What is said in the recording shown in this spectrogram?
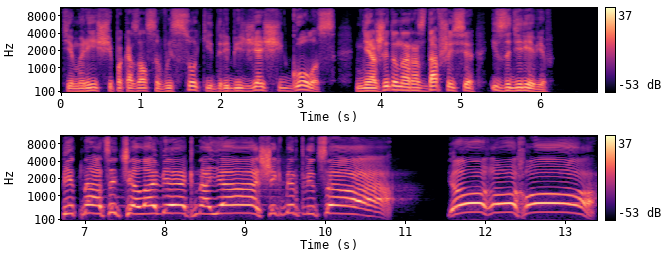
Тем резче показался высокий, дребезжащий голос, неожиданно раздавшийся из-за деревьев. «Пятнадцать человек на ящик мертвеца! Йо-хо-хо!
